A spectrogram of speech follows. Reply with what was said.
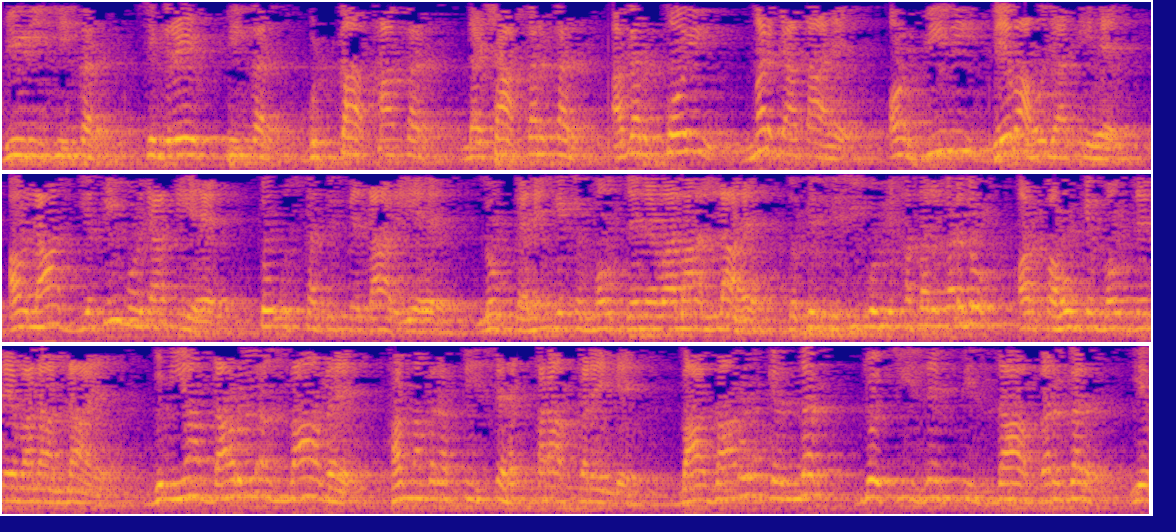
बीड़ी पीकर सिगरेट पीकर, गुटखा खाकर, नशा कर कर अगर कोई मर जाता है और बीवी बेवा हो जाती है, औलाद यतीम हो जाती है तो उसका जिम्मेदार ये है। लोग कहेंगे कि मौत देने वाला अल्लाह है तो फिर किसी को भी कत्ल कर दो और कहो कि मौत देने वाला अल्लाह है। दुनिया दारुल असबाब है, हम अगर अपनी सेहत खराब करेंगे, बाजारों के अंदर जो चीज़ें, पिज्जा, बर्गर, ये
